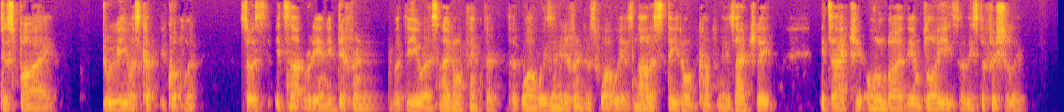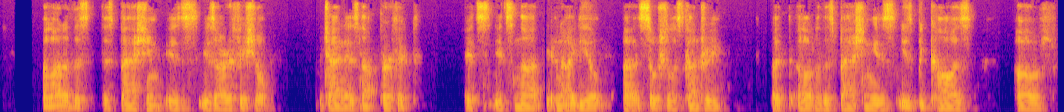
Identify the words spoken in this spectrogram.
to spy through US equipment. So it's it's not really any different with the US, and I don't think that, that Huawei is any different because Huawei is not a state-owned company. It's actually it's actually owned by the employees, at least officially. A lot of this this bashing is is artificial. China is not perfect. It's it's not an ideal uh, socialist country, but a lot of this bashing is is because of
